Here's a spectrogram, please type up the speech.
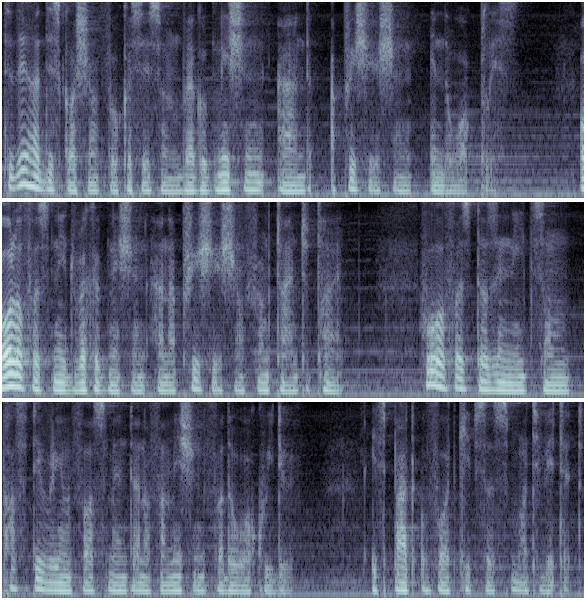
Today, our discussion focuses on recognition and appreciation in the workplace. All of us need recognition and appreciation from time to time. Who of us doesn't need some positive reinforcement and affirmation for the work we do? It's part of what keeps us motivated.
